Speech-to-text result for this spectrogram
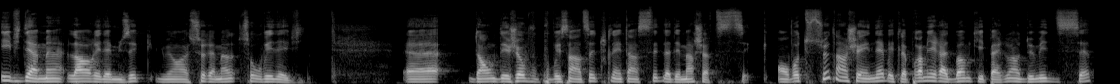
Évidemment, l'art et la musique lui ont assurément sauvé la vie. Euh, donc, déjà, vous pouvez sentir toute l'intensité de la démarche artistique. On va tout de suite enchaîner avec le premier album qui est paru en 2017,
